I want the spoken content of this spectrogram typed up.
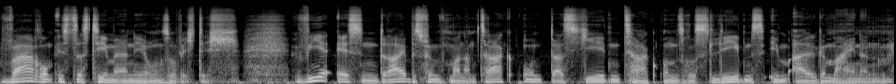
Warum ist das Thema Ernährung so wichtig? Wir essen drei bis fünfmal am Tag und das jeden Tag unseres Lebens im Allgemeinen.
